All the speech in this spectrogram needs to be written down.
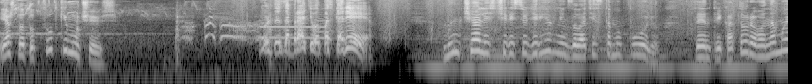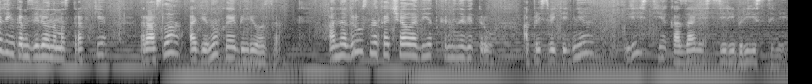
Я что, тут сутки мучаюсь? Нужно забрать его поскорее. Мы мчались через всю деревню к золотистому полю, в центре которого на маленьком зеленом островке росла одинокая береза. Она грустно качала ветками на ветру, а при свете дня листья казались серебристыми.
